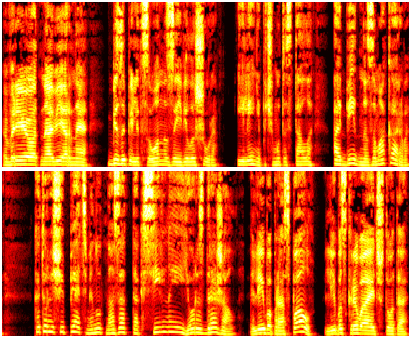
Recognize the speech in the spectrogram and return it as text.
«Врет, наверное», — безапелляционно заявила Шура. И Лене почему-то стало обидно за Макарова — который еще пять минут назад так сильно ее раздражал. «Либо проспал, либо скрывает что-то.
